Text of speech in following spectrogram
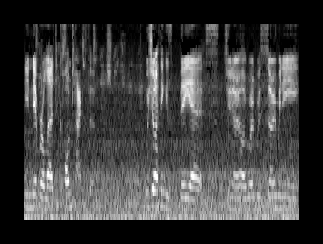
you're never allowed to contact them, which I think is BS. Do you know, I work with so many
